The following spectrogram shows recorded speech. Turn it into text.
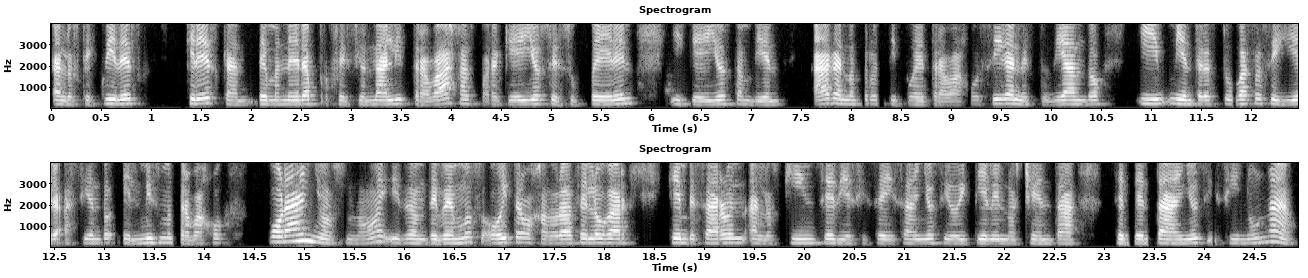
a los que cuides crezcan de manera profesional y trabajas para que ellos se superen y que ellos también hagan otro tipo de trabajo, sigan estudiando y mientras tú vas a seguir haciendo el mismo trabajo por años, ¿no? Y donde vemos hoy trabajadoras del hogar que empezaron a los 15, 16 años y hoy tienen 80, 70 años y sin una,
